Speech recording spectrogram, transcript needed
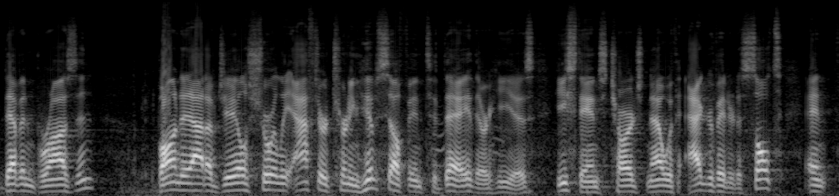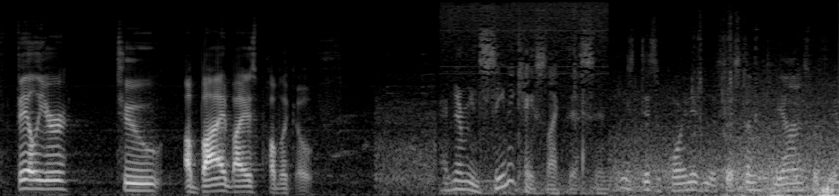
Devin Brosnan, bonded out of jail shortly after turning himself in today. There he is. He stands charged now with aggravated assault and failure to abide by his public oath. I've never even seen a case like this. He's disappointed in the system, to be honest with you.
